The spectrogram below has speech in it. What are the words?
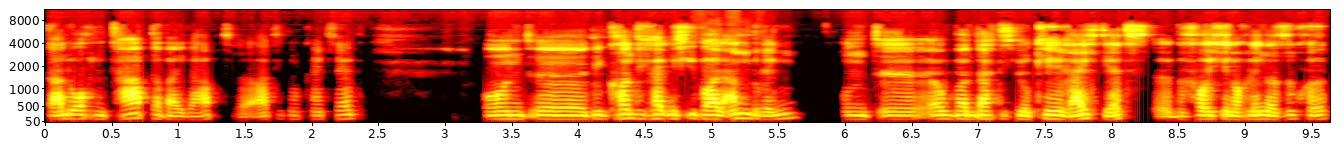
da nur auch einen Tab dabei gehabt, da hatte ich noch kein Zelt. Und äh, den konnte ich halt nicht überall anbringen. Und äh, irgendwann dachte ich mir, okay, reicht jetzt, äh, bevor ich hier noch länger suche,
